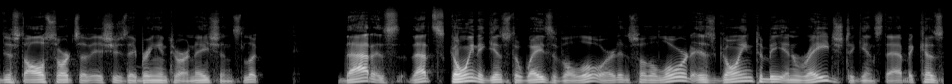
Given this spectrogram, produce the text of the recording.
just all sorts of issues they bring into our nations. Look, that is that's going against the ways of the Lord, and so the Lord is going to be enraged against that because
